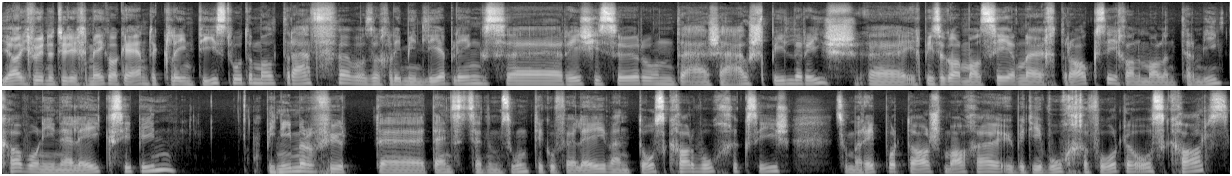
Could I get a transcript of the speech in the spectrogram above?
Ja, ich würde natürlich mega gerne den Clint Eastwood mal treffen, der so ein bisschen mein Lieblingsregisseur und auch Schauspieler ist. Äh, ich bin sogar mal sehr nah dran gewesen. Ich hatte mal einen Termin gehabt, wo ich in LA war. Ich bin immer für die NZZ am Sonntag auf LA, wenn die Oscar-Woche war, um eine Reportage zu machen über die Woche vor den Oscars.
